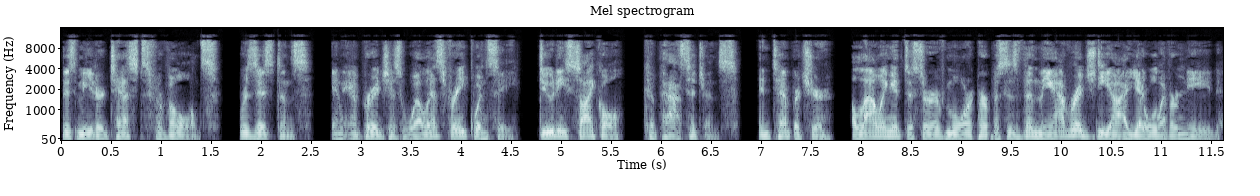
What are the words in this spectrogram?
This meter tests for volts, resistance, and amperage as well as frequency, duty cycle, capacitance, and temperature, allowing it to serve more purposes than the average DI will ever need.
